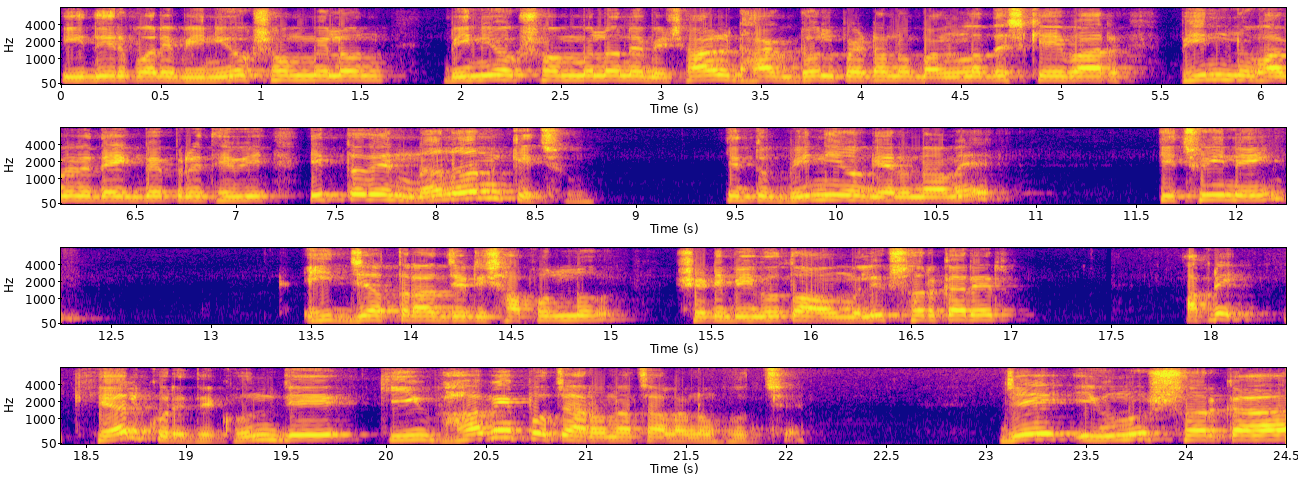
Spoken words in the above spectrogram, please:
ঈদের পরে বিনিয়োগ সম্মেলন। বিনিয়োগ সম্মেলনে বিশাল ঢাকঢোল পেটানো বাংলাদেশকে এবার ভিন্নভাবে দেখবে পৃথিবী ইত্যাদি নানান কিছু। কিন্তু বিনিয়োগের নামে কিছুই নেই। ঈদ যাত্রার যেটি সাফল্য, সেটি বিগত আওয়ামী লীগ সরকারের। আপনি খেয়াল করে দেখুন যে কীভাবে প্রচারণা চালানো হচ্ছে। যে ইউনুস সরকার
